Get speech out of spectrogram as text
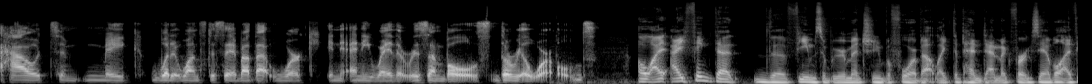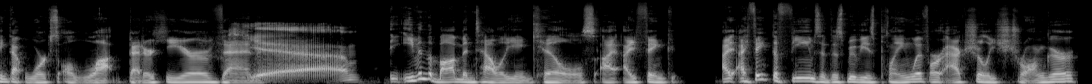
how to make what it wants to say about that work in any way that resembles the real world. Oh, I, I think that the themes that we were mentioning before about like the pandemic, for example, I think that works a lot better here than Yeah. even the mob mentality in kills. I, I think I, I think the themes that this movie is playing with are actually stronger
